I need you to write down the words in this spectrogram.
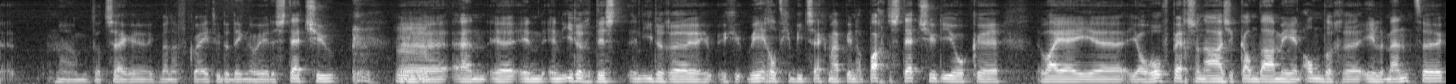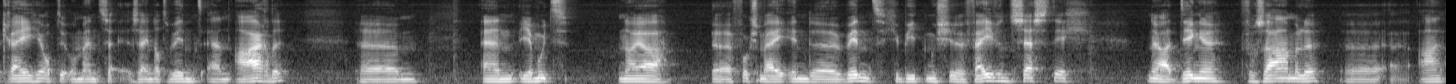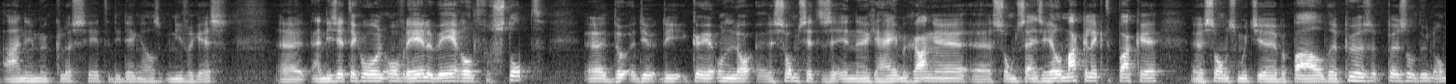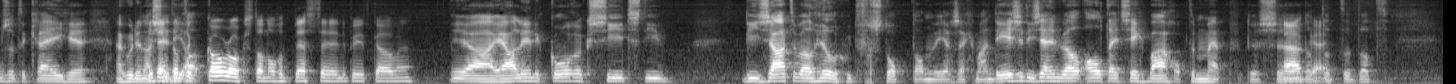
nou, hoe moet ik dat zeggen? Ik ben even kwijt hoe dat ding nou. De statue. Mhm. En in, in ieder, dist, in ieder ge- wereldgebied zeg maar, heb je een aparte statue die ook, waar jij jouw hoofdpersonage kan daarmee een ander element krijgen. Op dit moment zi- zijn dat wind en aarde. Ehm, en je moet, nou ja, eh, volgens mij in de windgebied moest je 65 nou ja, dingen verzamelen. Uh, Animuclus heten die dingen, als ik me niet vergis. Eh, en die zitten gewoon over de hele wereld verstopt. Eh, die, die kun je eh, soms zitten ze in eh, geheime gangen, eh, soms zijn ze heel makkelijk te pakken. Eh, soms moet je bepaalde puzzel, puzzel doen om ze te krijgen. En goed, en Ik als je denk dat de Koroks dan nog het beste in de buurt komen. ja, ja, alleen de Korok seeds, die, die zaten wel heel goed verstopt dan weer, zeg maar. En deze, die zijn wel altijd zichtbaar op de map. Dus eh, Ah, dat, dat, dat,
